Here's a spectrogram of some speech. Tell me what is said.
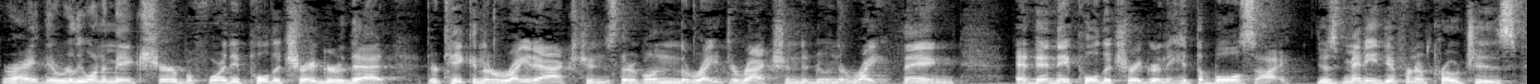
right? They really want to make sure before they pull the trigger that they're taking the right actions, they're going in the right direction, they're doing the right thing, and then they pull the trigger and they hit the bullseye. There's many different approaches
